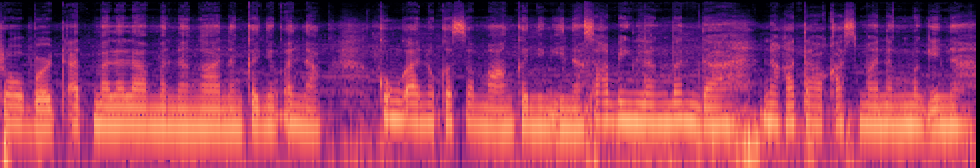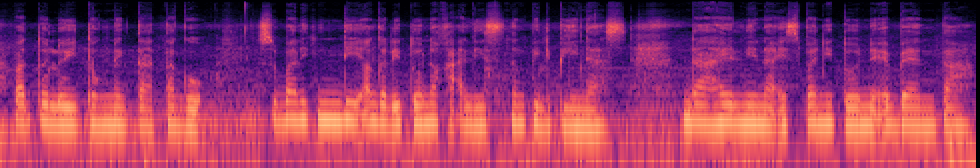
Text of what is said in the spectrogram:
Robert at malalaman na nga ng kanyang anak kung gaano kasama ang kanyang ina. Sa kabinglang banda, nakatakas man ng mag-ina, patuloy itong nagtatago. Subalit hindi agad ito nakaalis ng Pilipinas dahil ninais pa nito na ibenta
